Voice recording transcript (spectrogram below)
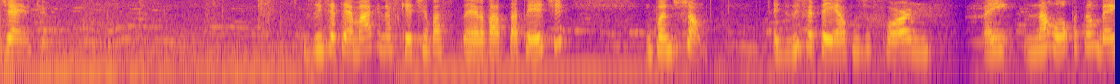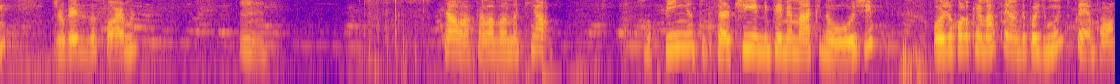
Gente. Desinfetei a máquina porque tinha é, lavado o tapete em pano de chão. Aí desinfetei ela com isoforme. Aí na roupa também. Joguei isoforme. Hum. Então, ó, tá lavando aqui, ó. Roupinha, tudo certinho. Limpei minha máquina hoje. Hoje eu coloquei maciante, depois de muito tempo, ó.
